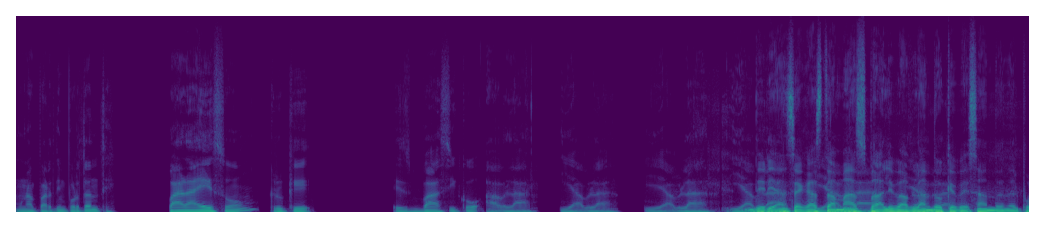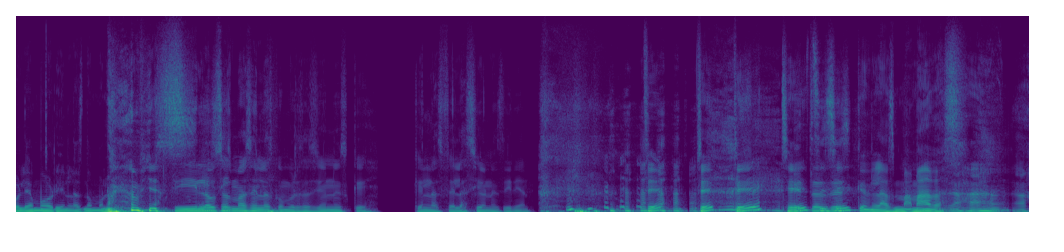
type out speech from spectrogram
una parte importante. Para eso, creo que es básico hablar y hablar y hablar y hablar. Dirían, se gasta más válido hablando que besando en el poliamor y en las no monogamias. Sí, Sí, la usas sí. más en las conversaciones que, que en las felaciones, dirían. Sí, sí, sí, sí, sí, Entonces- sí, que en las mamadas. Ajá, ajá.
